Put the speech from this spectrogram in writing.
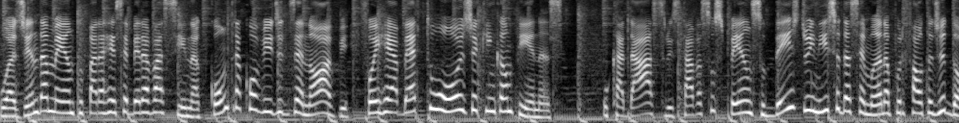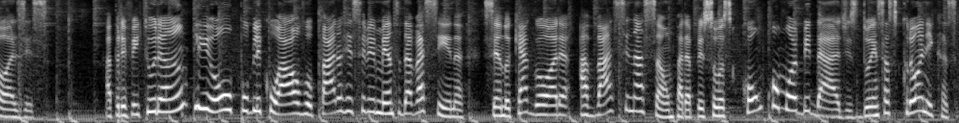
O agendamento para receber a vacina contra a Covid-19 foi reaberto hoje aqui em Campinas. O cadastro estava suspenso desde o início da semana por falta de doses. A prefeitura ampliou o público-alvo para o recebimento da vacina, sendo que agora a vacinação para pessoas com comorbidades, doenças crônicas,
